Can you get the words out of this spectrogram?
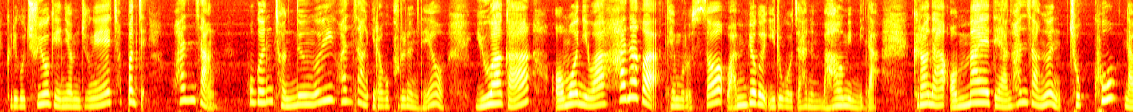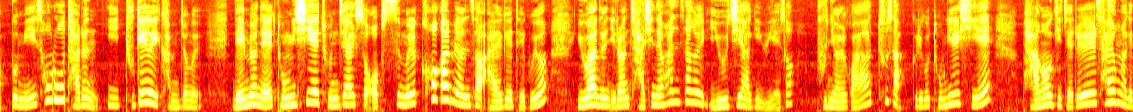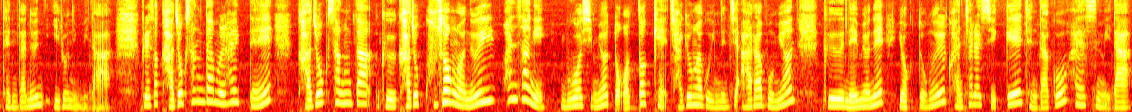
그리고 주요 개념 중에 첫 번째, 환상. 혹은 전능의 환상이라고 부르는데요. 유아가 어머니와 하나가 됨으로써 완벽을 이루고자 하는 마음입니다. 그러나 엄마에 대한 환상은 좋고 나쁨이 서로 다른 이 두 개의 감정을 내면에 동시에 존재할 수 없음을 커가면서 알게 되고요. 유아는 이런 자신의 환상을 유지하기 위해서 분열과 투사 그리고 동일시에 방어 기제를 사용하게 된다는 이론입니다. 그래서 가족 상담을 할 때 가족 상담 그 가족 구성원의 환상이 무엇이며 또 어떻게 작용하고 있는지 알아보면 그 내면의 역동을 관찰할 수 있게 된다고 하였습니다.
